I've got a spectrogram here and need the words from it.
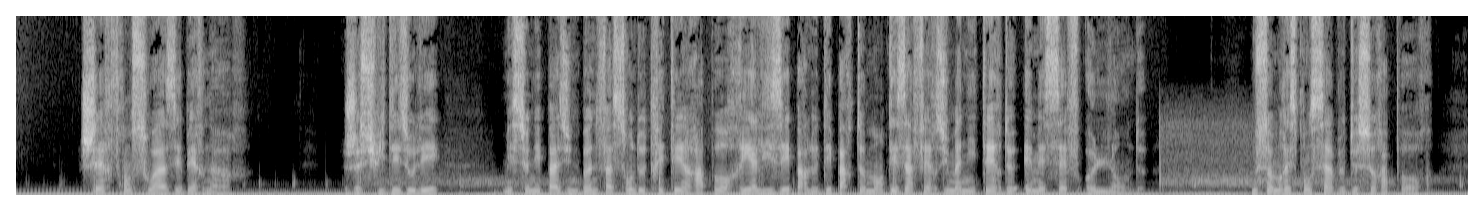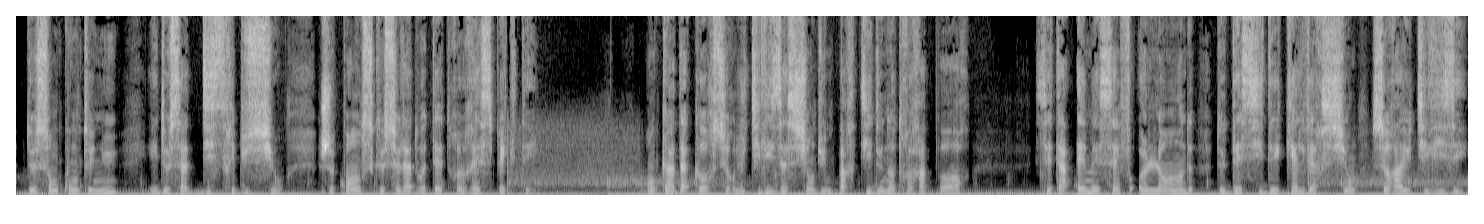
Chère Françoise et Bernard, je suis désolée, mais ce n'est pas une bonne façon de traiter un rapport réalisé par le département des affaires humanitaires de MSF Hollande. Nous sommes responsables de ce rapport de son contenu et de sa distribution. Je pense que cela doit être respecté. En cas d'accord sur l'utilisation d'une partie de notre rapport, c'est à MSF Hollande de décider quelle version sera utilisée.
